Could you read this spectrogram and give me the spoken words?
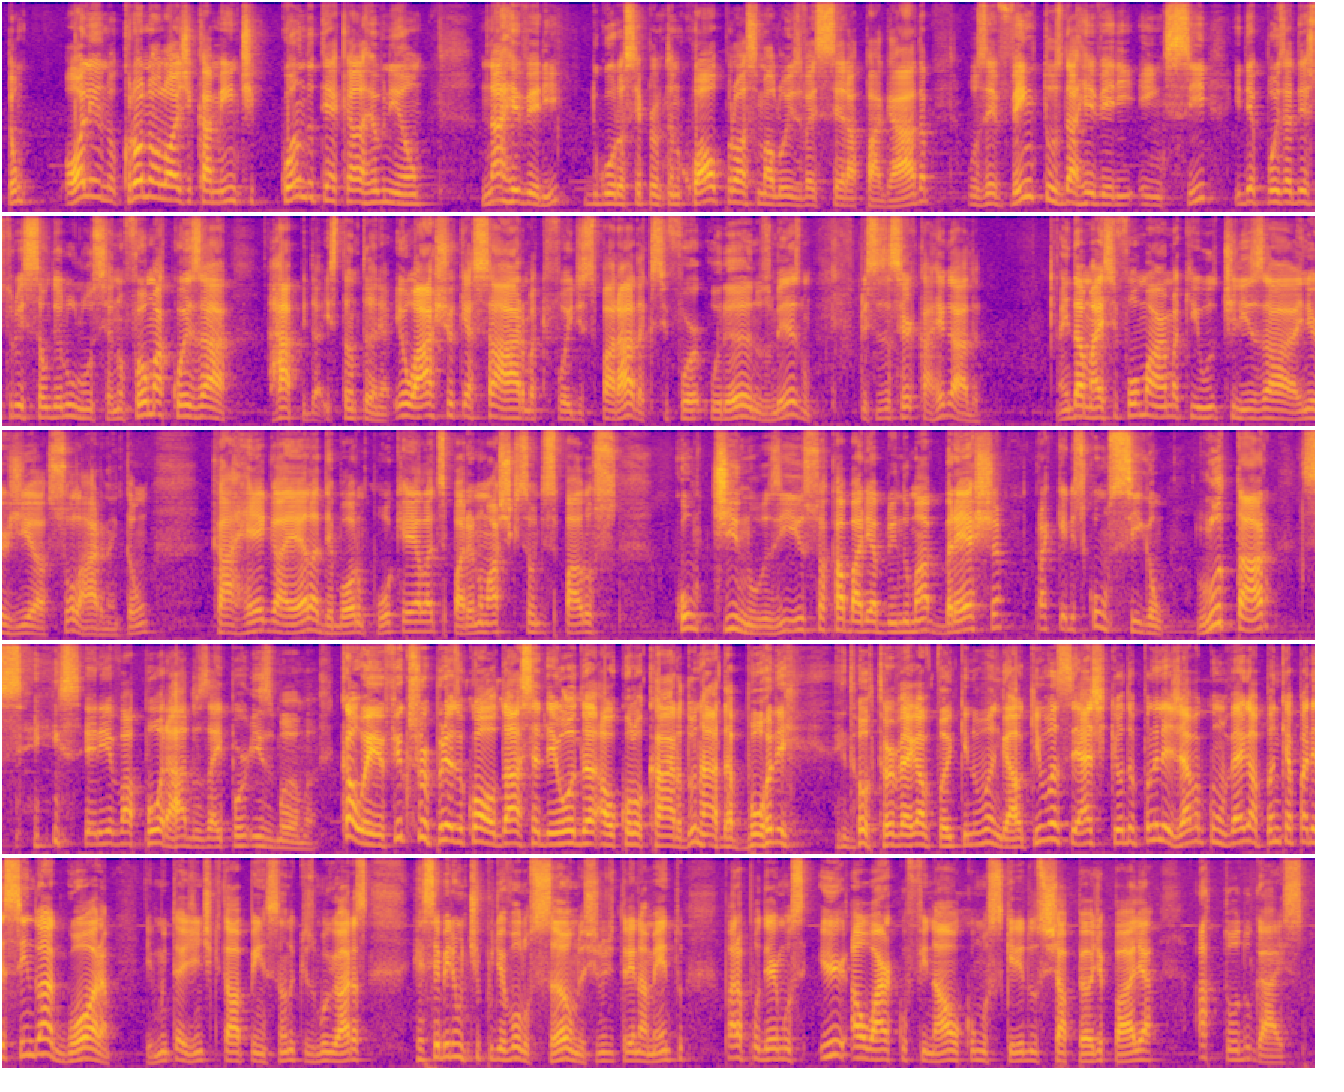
Então olhem cronologicamente quando tem aquela reunião na Reverie, do Gorosei perguntando qual próxima luz vai ser apagada, os eventos da Reverie em si e depois a destruição de Lulúcia. Não foi uma coisa rápida, instantânea. Eu acho que essa arma que foi disparada, que se for Uranus mesmo, precisa ser carregada. Ainda mais se for uma arma que utiliza energia solar, né? Então carrega ela, demora um pouco e ela dispara. Eu não acho que são disparos contínuos e isso acabaria abrindo uma brecha para que eles consigam lutar sem serem evaporados aí por Ismama. Cauê, eu fico surpreso com a audácia de Oda ao colocar do nada Bode e Dr. Vegapunk no mangá. O que você acha que Oda planejava com o Vegapunk aparecendo agora? Tem muita gente que estava pensando que os Mugiwaras receberiam um tipo de evolução no estilo de treinamento para podermos ir ao arco final como os queridos Chapéu de Palha a todo gás.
